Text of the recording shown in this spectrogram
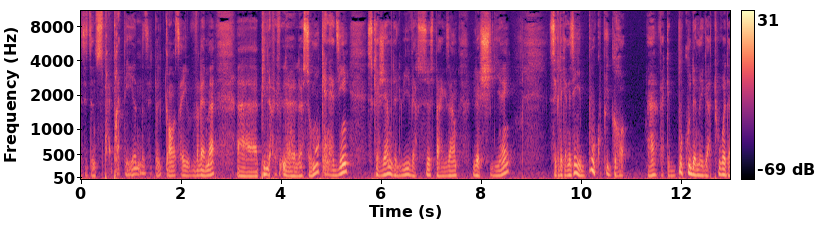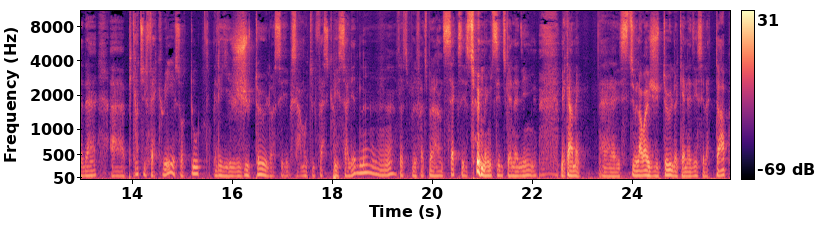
c'est une super protéine. Je te le conseille vraiment. Euh, puis le, saumon canadien, ce que j'aime de lui versus, par exemple, le chilien, c'est que le canadien est beaucoup plus gras. Hein? Fait que beaucoup d'oméga 3 dedans. Euh, puis quand tu le fais cuire, surtout, là, il est juteux. Là. C'est, à moi que tu le fasses cuire solide. Là, hein? Tu peux le faire, tu peux le rendre sec, c'est sûr, même si c'est du canadien. Mais quand même, euh, si tu veux l'avoir juteux, le canadien, c'est le top.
